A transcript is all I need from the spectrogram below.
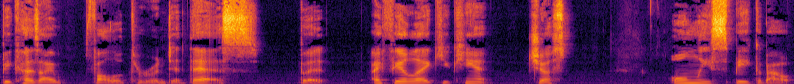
because I followed through and did this. But I feel like you can't just only speak about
